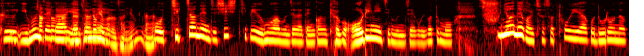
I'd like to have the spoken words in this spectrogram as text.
그이 문제가 네, 예전에 변호사님. 네. 뭐 직전에 이제 CCTV 의무화 문제가 된 건 결국 어린이집 문제고 이것도 뭐 수년에 걸쳐서 토의하고 노론하고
